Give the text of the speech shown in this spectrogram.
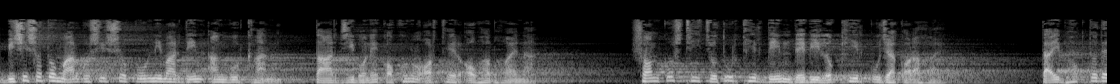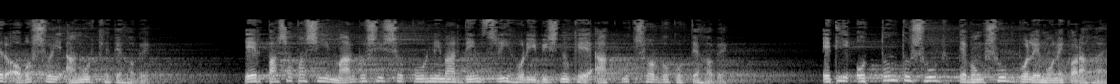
বিশেষত মার্গশীর্ষ পূর্ণিমার দিন আঙ্গুর খান, তার জীবনে কখনো অর্থের অভাব হয় না। সংকষ্ঠী চতুর্থীর দিন দেবী লক্ষ্মীর পূজা করা হয়। তাই ভক্তদের অবশ্যই আঙুর খেতে হবে। এর পাশাপাশি মার্গশীর্ষ পূর্ণিমার দিন শ্রী হরি বিষ্ণুকে আখ উৎসর্গ করতে হবে। এটি অত্যন্ত শুভ এবং শুভ বলে মনে করা হয়।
